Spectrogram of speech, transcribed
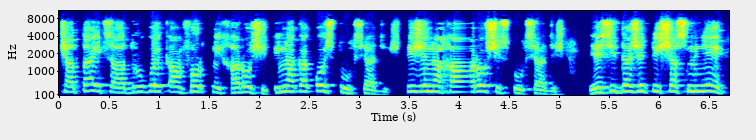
шатается, а другой комфортный, хороший. Ты на какой стул сядешь? Ты же на хороший стул сядешь. Если даже ты сейчас мне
